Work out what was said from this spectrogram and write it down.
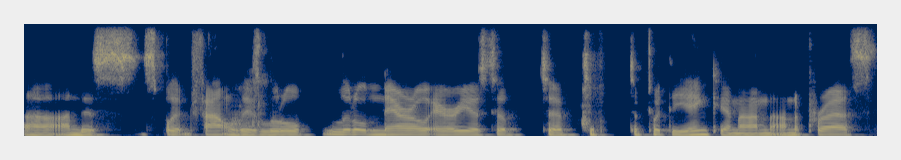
uh, on this split fountain with these little little narrow areas to to to, to put the ink in on on the press.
